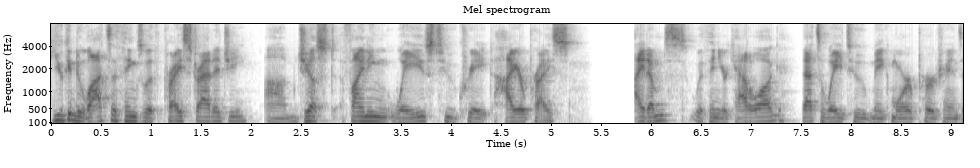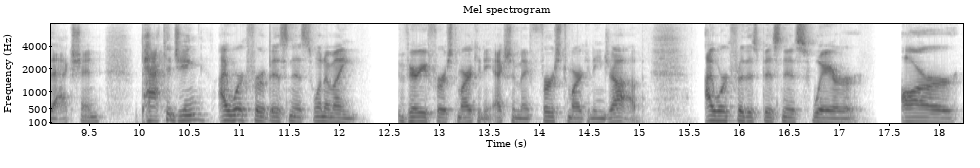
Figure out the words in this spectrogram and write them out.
you can do lots of things with price strategy, um, just finding ways to create higher price items within your catalog. That's a way to make more per transaction. Packaging. I work for a business, one of my very first marketing, actually, my first marketing job. I work for this business where our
